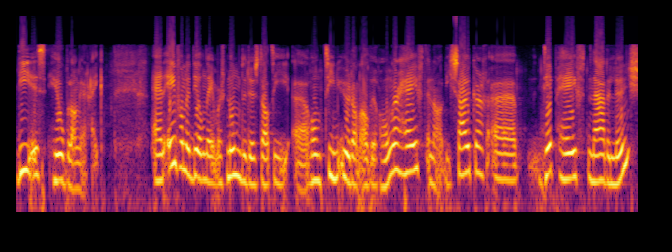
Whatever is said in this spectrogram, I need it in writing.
die is heel belangrijk. En een van de deelnemers noemde dus dat hij uh, rond 10 uur dan alweer honger heeft. En nou die suikerdip uh, heeft na de lunch.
